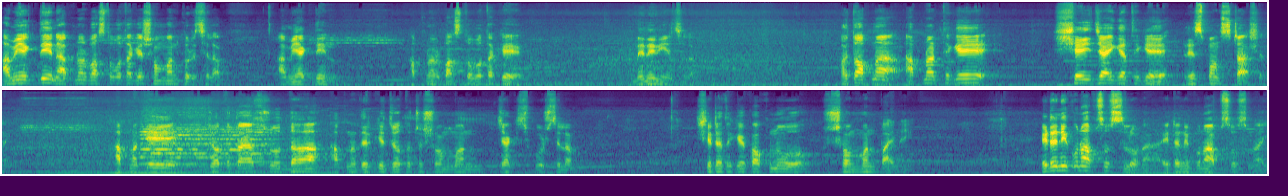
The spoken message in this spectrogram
আমি একদিন আপনার বাস্তবতাকে সম্মান করেছিলাম। আমি একদিন আপনার বাস্তবতাকে মেনে নিয়েছিলাম। হয়তো আপনার আপনার থেকে সেই জায়গা থেকে রেসপন্সটা আসে নাই। আপনাকে যতটা শ্রদ্ধা, আপনাদেরকে যতটা সম্মান যা কিছু করছিলাম, সেটা থেকে কখনো সম্মান পায় নাই। এটা নিয়ে কোনো আফসোস ছিল না, এটা নিয়ে কোনো আফসোস নাই।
